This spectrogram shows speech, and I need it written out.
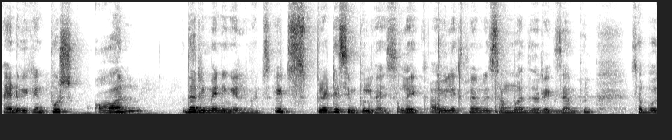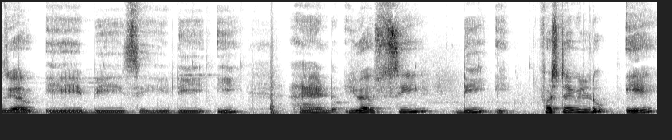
and we can push all the remaining elements. It's pretty simple guys. Like i will explain with some other example. Suppose you have a b c d e. And you have c d e. First i will do a.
